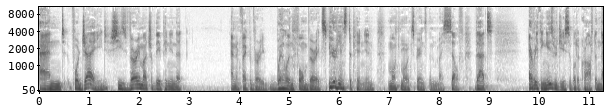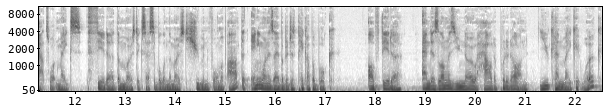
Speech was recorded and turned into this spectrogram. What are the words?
And for Jade, she's very much of the opinion that, and in fact, a very well informed, very experienced opinion, much more experienced than myself, that everything is reducible to craft, and that's what makes theatre the most accessible and the most human form of art. That anyone is able to just pick up a book of theatre, and as long as you know how to put it on, you can make it work.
